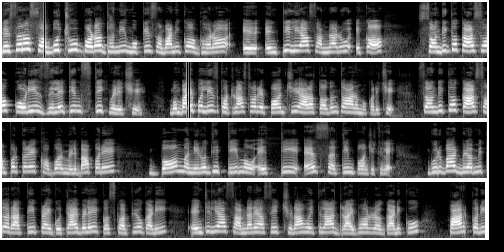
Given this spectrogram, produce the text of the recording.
ଦେଶର ସବୁଠୁ ବଡ଼ ଧନୀ ମୁକେଶ ଅମ୍ବାନୀଙ୍କ ଘର ଏଣ୍ଟିଲିଆ ସାମ୍ନାରୁ ଏକ ସନ୍ଦିଗ୍ଧ କାର୍ ସହ କୋଡ଼ିଏ ଜିଲେଟିନ୍ ଷ୍ଟିକ୍ ମିଳିଛି। ମୁମ୍ବାଇ ପୋଲିସ ଘଟଣାସ୍ଥଳରେ ପହଞ୍ଚି ଏହାର ତଦନ୍ତ ଆରମ୍ଭ କରିଛି। ସନ୍ଦିଗ୍ଧ କାର୍ ସମ୍ପର୍କରେ ଖବର ମିଳିବା ପରେ ବମ୍ ନିରୋଧୀ ଟିମ୍ ଓ ଏଟିଏସ୍ ଟିମ୍ ପହଞ୍ଚିଥିଲେ। ଗୁରୁବାର ବିଳମ୍ବିତ ରାତି ପ୍ରାୟ ଗୋଟାଏ ବେଳେ ଏକ ସ୍କର୍ପିଓ ଗାଡ଼ି ଏଣ୍ଟିଲିଆ ସାମ୍ନାରେ ଆସି ଛିଡ଼ା ହୋଇଥିଲା। ଡ୍ରାଇଭର ଗାଡ଼ିକୁ ପାର୍କ କରି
